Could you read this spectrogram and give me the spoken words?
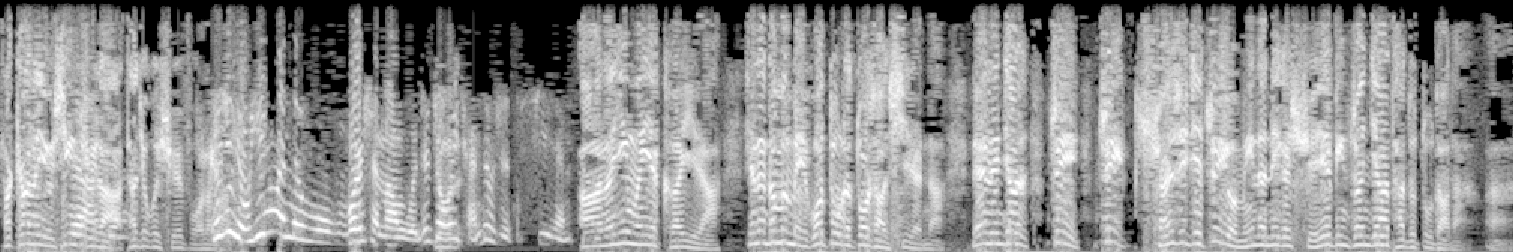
他看了有兴趣了他就会学佛了。可是有英文的 version 吗？我这周围全都是西人。啊，那英文也可以啊。现在他们美国渡了多少西人呢？连人家最最全世界最有名的那个血液病专家，他都渡到的啊。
